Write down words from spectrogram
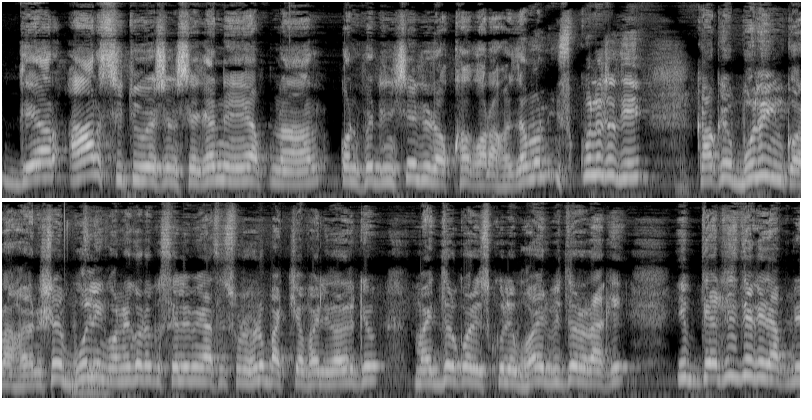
দেয়ার আর সিচুয়েশন সেখানে আপনার কনফিডেন্সিয়ালি রক্ষা করা হয়। যেমন স্কুলে যদি কাউকে বুলিং করা হয় সে বুলিং অনেক অনেক ছেলে মেয়ে আছে ছোটো ছোটো বাচ্চা ফাইলে তাদেরকে মারধর করে স্কুলে ভয়ের ভিতরে রাখে। ইফ দ্যাট ইজ দেখে আপনি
